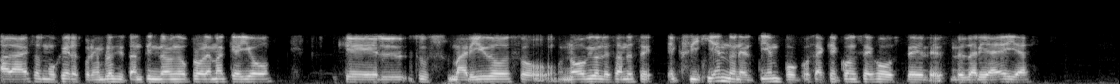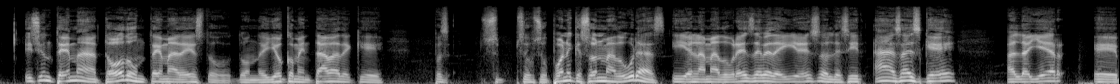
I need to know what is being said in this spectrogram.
a esas mujeres? Por ejemplo, si están teniendo el mismo problema que yo, que sus maridos o novios les están exigiendo en el tiempo, o sea, ¿qué consejo usted les, les daría a ellas? Hice un tema, todo un tema de esto, donde yo comentaba de que, pues, se, supone que son maduras y en la madurez debe de ir eso, el decir, ah, ¿sabes qué? Al de ayer eh,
